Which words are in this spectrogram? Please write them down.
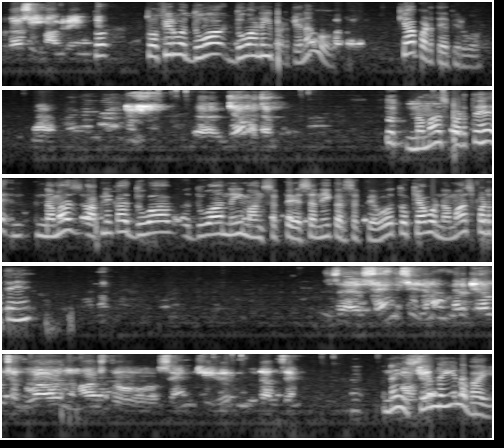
خدا سے ہی مانگ رہے ہوں تو پھر وہ دعا دعا نہیں پڑھتے نا وہ؟ کیا پڑھتے ہیں پھر وہ؟ نماز پڑھتے ہیں نماز آپ نے کہا دعا دعا نہیں مانگ سکتے ایسا نہیں کر سکتے وہ تو کیا وہ نماز پڑھتے ہیں؟ نہیں سیم نہیں ہے نا بھائی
